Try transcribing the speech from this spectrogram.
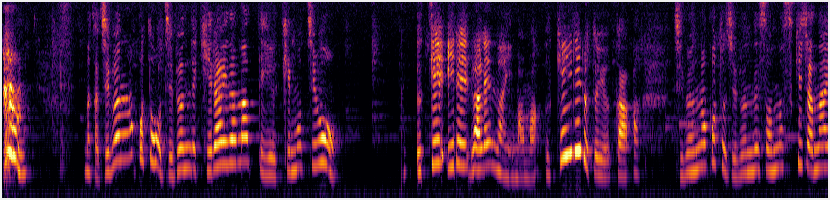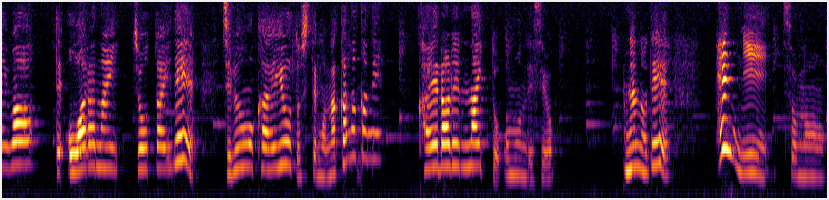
なんか自分のことを自分で嫌いだなっていう気持ちを受け入れられないまま受け入れるというかあ自分のこと自分でそんな好きじゃないわって終わらない状態で自分を変えようとしてもなかなかね変えられないと思うんですよ。なので変にその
